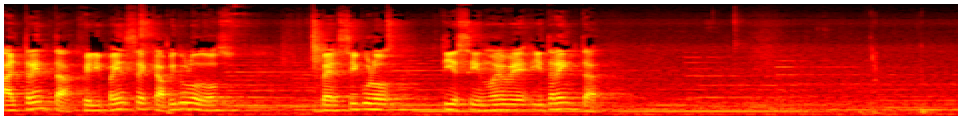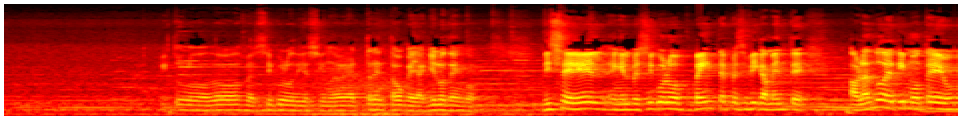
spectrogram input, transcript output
al 30. Filipenses capítulo 2, versículos 19 y 30. Capítulo 2, versículo 19 al 30. Ok, aquí lo tengo. Dice él en el versículo 20 específicamente, hablando de Timoteo,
